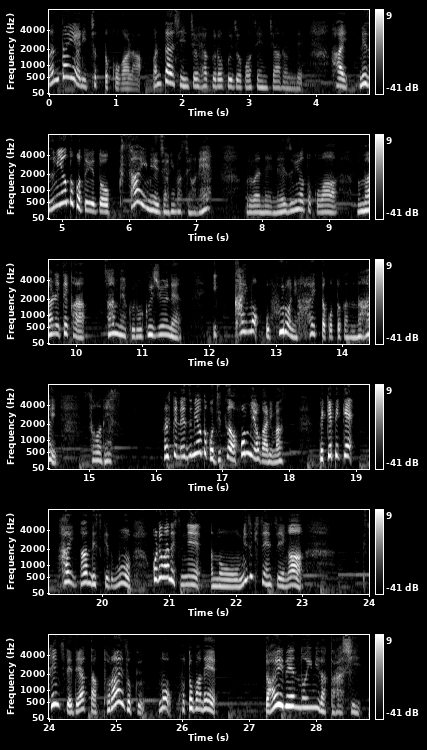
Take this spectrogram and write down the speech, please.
ワンタンよりちょっと小柄。ワンタン身長165センチあるんで。はい。ネズミ男というと、臭いイメージありますよね。これはね、ネズミ男は、生まれてから360年、一回もお風呂に入ったことがない。そうです。そしてネズミ男実は本名があります。ペケペケ。はい、なんですけども、これはですね、あのー、水木先生が、戦地で出会ったトライ族の言葉で、代弁の意味だったらしい。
